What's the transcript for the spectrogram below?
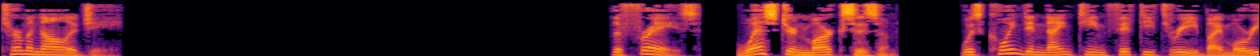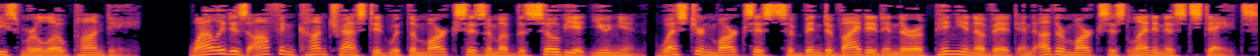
Terminology The phrase, "'Western Marxism' was coined in 1953 by Maurice Merleau-Ponty. While it is often contrasted with the Marxism of the Soviet Union, Western Marxists have been divided in their opinion of it and other Marxist-Leninist states.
